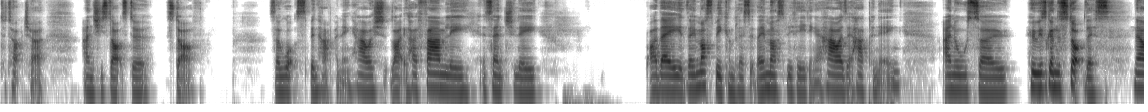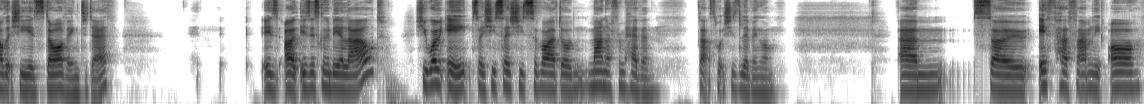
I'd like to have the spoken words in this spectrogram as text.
to touch her, and she starts to starve. So what's been happening? How is she, like her family essentially? Are they? They must be complicit. They must be feeding her. How is it happening? And also, who is going to stop this now that she is starving to death? Is uh, is this going to be allowed? She won't eat, so she says she's survived on manna from heaven. That's what she's living on. Um, so if her family are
